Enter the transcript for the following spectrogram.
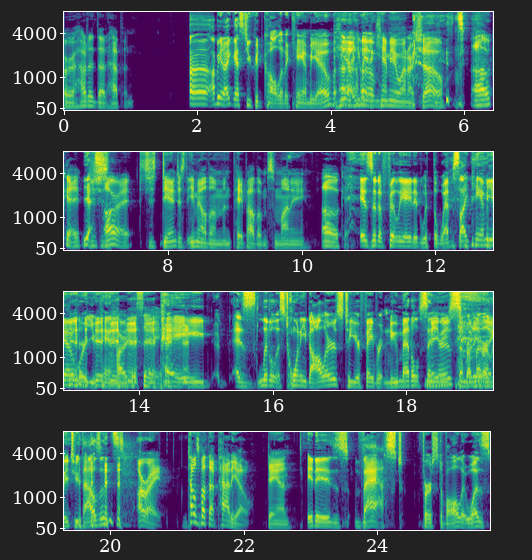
or how did that happen? Uh, I mean, I guess you could call it a cameo. Yeah, he made a Um, cameo on our show. Oh, okay. Yes. All right. just Dan just emailed them and PayPal them some money. Oh, okay. Is it affiliated with the website Cameo where you can Hard to say. pay as little as twenty dollars to your favorite nu metal singers from somebody the like- early two thousands? All right. Tell us about that patio, Dan. it is vast. First of all, it was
